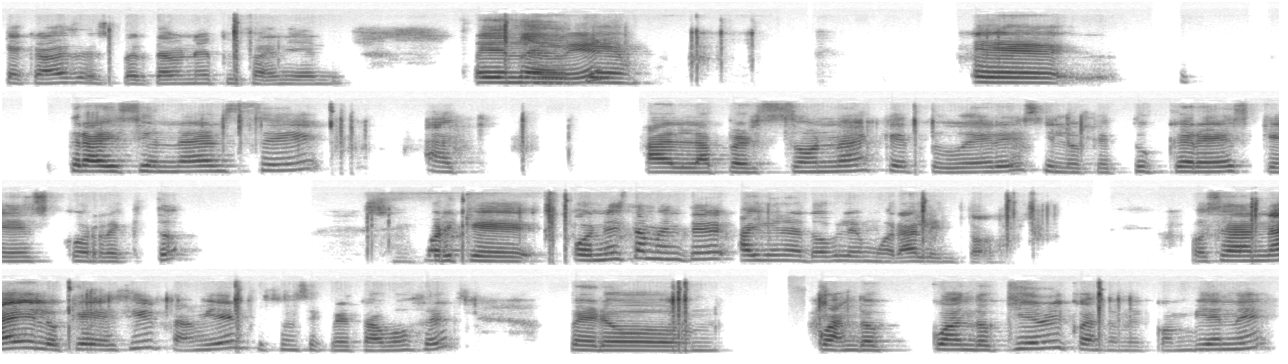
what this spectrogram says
que acabas de despertar una epifanía en, en el que eh, traicionarse a, a la persona que tú eres y lo que tú crees que es correcto. Porque honestamente hay una doble moral en todo. O sea, nadie lo quiere decir también, es un secreto a voces, pero cuando, cuando quiero y cuando me conviene,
